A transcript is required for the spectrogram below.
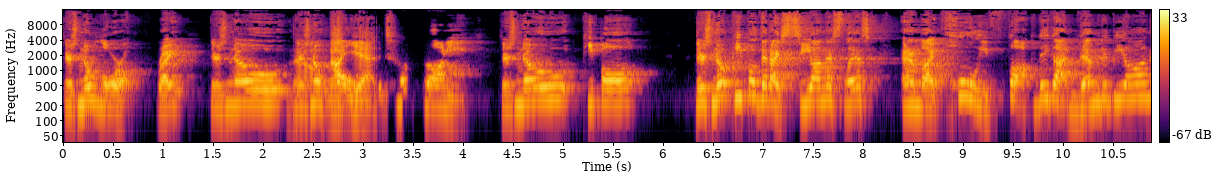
There's no Laurel, right? There's no, no there's no not Cole, yet. There's no Ronnie. There's no people. There's no people that I see on this list, and I'm like, holy fuck, they got them to be on.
